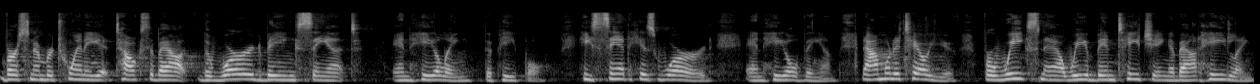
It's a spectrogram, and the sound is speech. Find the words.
verse number 20, it talks about the word being sent and healing the people. He sent His word and healed them. Now, I'm going to tell you, for weeks now, we have been teaching about healing.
